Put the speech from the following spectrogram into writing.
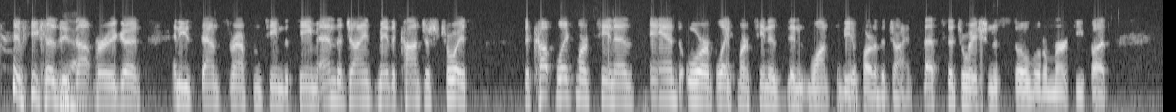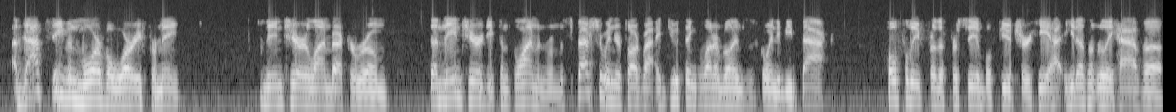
because he's yeah. not very good and he's bounced around from team to team. And the Giants made the conscious choice to cut Blake Martinez and or Blake Martinez didn't want to be a part of the Giants. That situation is still a little murky, but that's even more of a worry for me. The interior linebacker room than the interior defense lineman room, especially when you're talking about. I do think Leonard Williams is going to be back, hopefully for the foreseeable future. He ha- he doesn't really have a,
